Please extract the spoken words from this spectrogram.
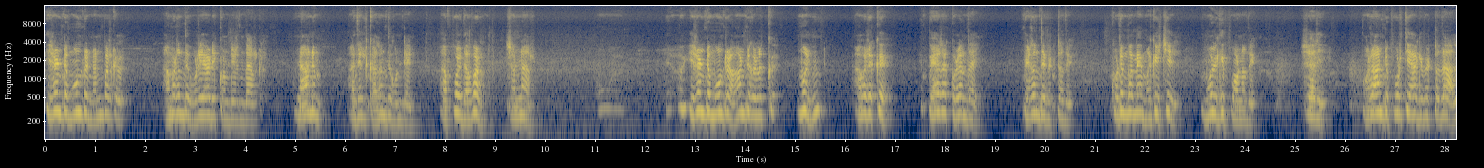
இரண்டு மூன்று நண்பர்கள் அமர்ந்து உரையாடி கொண்டிருந்தார்கள். நானும் அதில் கலந்து கொண்டேன். அப்பொழுது அவர் சொன்னார் இரண்டு மூன்று ஆண்டுகளுக்கு முன் அவருக்கு பேர குழந்தை பிறந்து விட்டது குடும்பமே மகிழ்ச்சியில் மூழ்கி போனது. சரி ஒராண்டு பூர்த்தியாகிவிட்டதால்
